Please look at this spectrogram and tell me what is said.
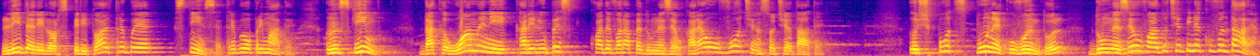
liderilor spirituali trebuie stinse, trebuie oprimate. În schimb, dacă oamenii care îl iubesc cu adevărat pe Dumnezeu, care au o voce în societate, își pot spune cuvântul, Dumnezeu va aduce binecuvântarea.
